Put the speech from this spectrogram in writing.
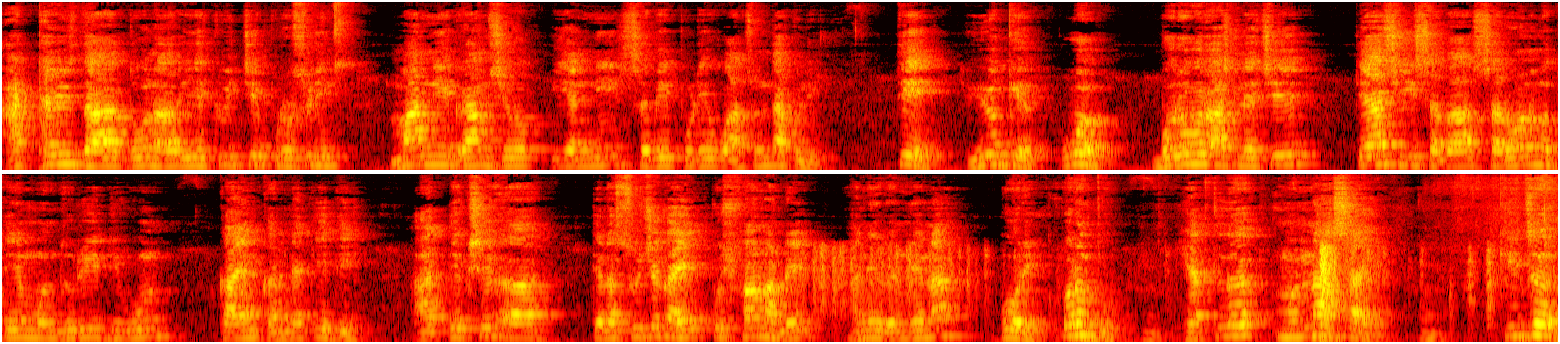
अठ्ठावीस दहा दोन हजार एकवीसचे प्रोसिडिंग माननीय ग्रामसेवक यांनी सभेपुढे वाचून दाखवले. ते योग्य व बरोबर असल्याचे त्यास ही सभा सर्वानुमते मंजुरी देऊन कायम करण्यात येते. अध्यक्ष त्याला सूचक आहेत पुष्पा मांडे आणि रंजना कोरे परंतु ह्यातलं म्हणणं असं आहे. की जर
